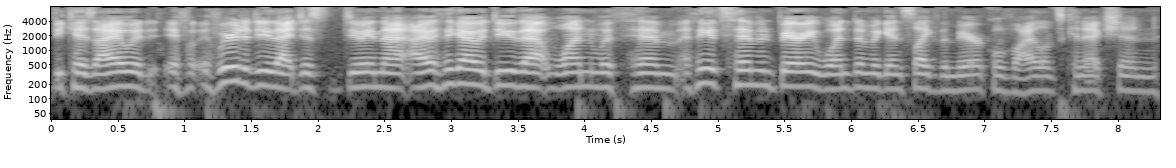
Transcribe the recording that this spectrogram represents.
because I would if if we were to do that, just doing that, I think I would do that one with him. I think it's him and Barry Windham against like the Miracle Violence Connection,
